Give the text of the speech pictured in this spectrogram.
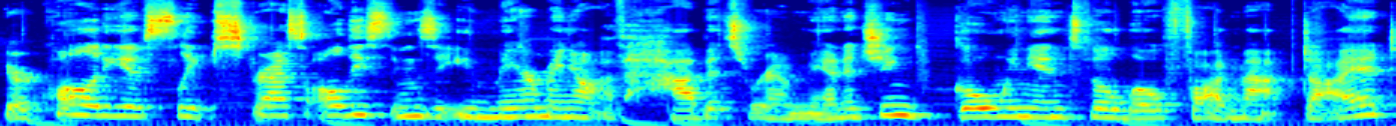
your quality of sleep, stress, all these things that you may or may not have habits around managing going into the low FODMAP diet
